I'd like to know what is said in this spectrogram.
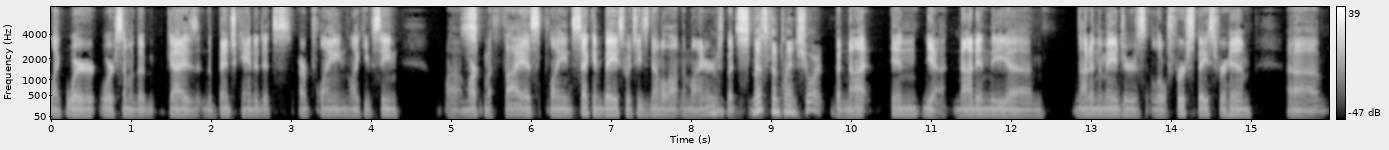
like where where some of the guys, the bench candidates, are playing. Like you've seen. Uh, Mark Mathias playing second base, which he's done a lot in the minors, but Smith's been playing short. but not in yeah not in the um not in the majors a little first base for him um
